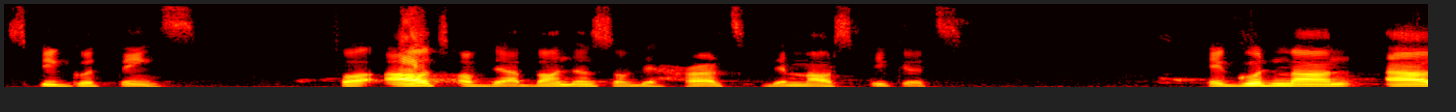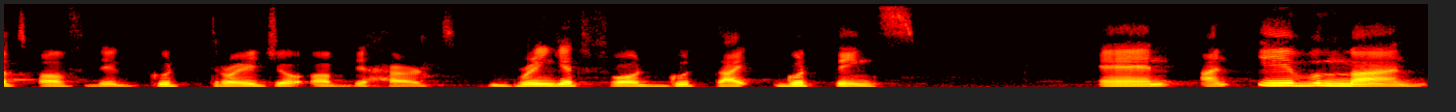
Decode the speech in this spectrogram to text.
speak good things? For out of the abundance of the heart the mouth speaketh. A good man out of the good treasure of the heart bringeth forth good, good things, and an evil man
